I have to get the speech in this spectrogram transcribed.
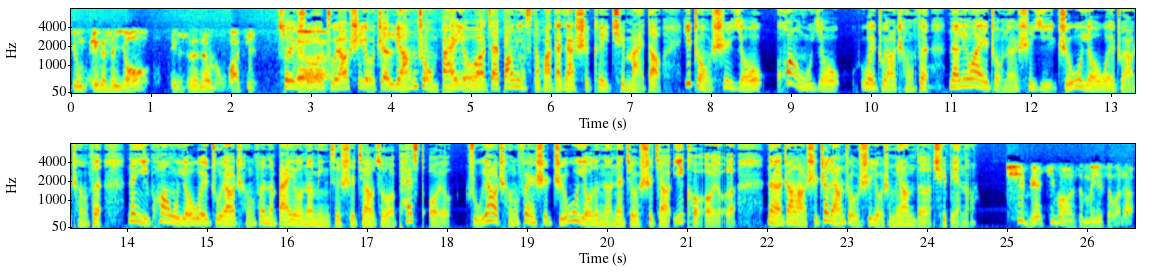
用一个是油，一个是那个乳化剂。所以说，呃主要是有这两种白油啊，在 Bunnings 的话，大家是可以去买到。一种是由矿物油为主要成分，那另外一种呢是以植物油为主要成分。那以矿物油为主要成分的白油呢，名字是叫做 Pest Oil。主要成分是植物油的呢，那就是叫 Eco Oil 了。那张老师，这两种是有什么样的区别呢？区别基本上是没有什么的，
